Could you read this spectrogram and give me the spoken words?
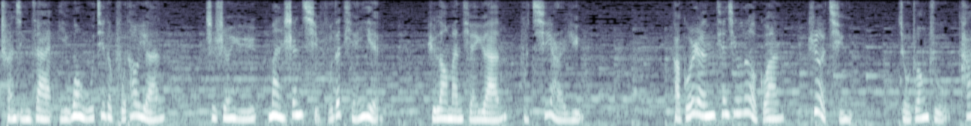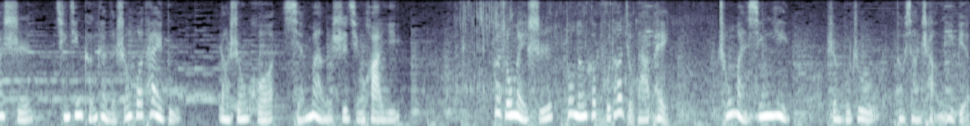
穿行在一望无际的葡萄园，置身于漫山起伏的田野，与浪漫田园不期而遇。法国人天性乐观、热情，酒庄主踏实、勤勤恳恳的生活态度，让生活写满了诗情画意。各种美食都能和葡萄酒搭配，充满新意，忍不住都想尝一遍。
